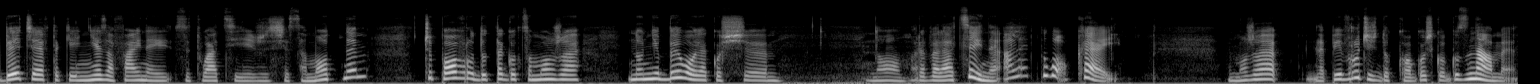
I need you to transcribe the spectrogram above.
Bycie w takiej nie za fajnej sytuacji, że się samotnym, czy powrót do tego, co może no nie było jakoś e, no, rewelacyjne, ale było ok. Może lepiej wrócić do kogoś, kogo znamy,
